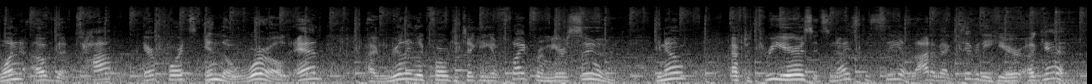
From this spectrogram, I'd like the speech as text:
one of the top airports in the world, and I really look forward to taking a flight from here soon. You know, after three years, it's nice to see a lot of activity here again.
